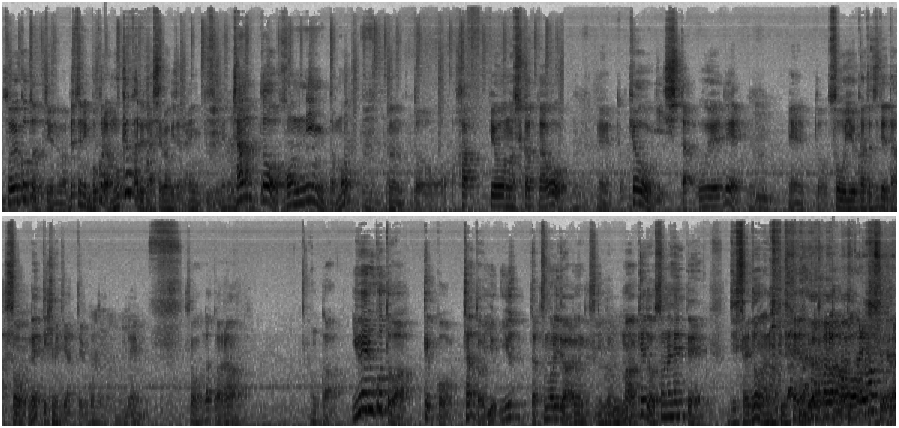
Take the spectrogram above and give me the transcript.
ん。そういうことっていうのは別に僕らは無許可で出してるわけじゃないんですよね、うん。ちゃんと本人とも、ううんと発表の仕方を、うん。えー、と協議した上で、うん。えー、とそういう形で出そうねって決めてやってることなので、そうだからなんか言えることは結構ちゃんと言言ったつもりではあるんですけど、うん。まあけどその辺って実際どうなのみたいなところをありますよね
